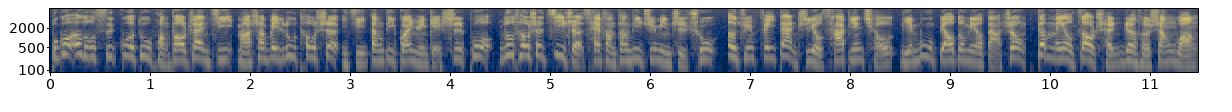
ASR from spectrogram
不过，俄罗斯过度谎报战机，马上被路透社以及当地官员给识破。路透社记者采访当地。居民指出，俄军飞弹只有擦边球，连目标都没有打中，更没有造成任何伤亡。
